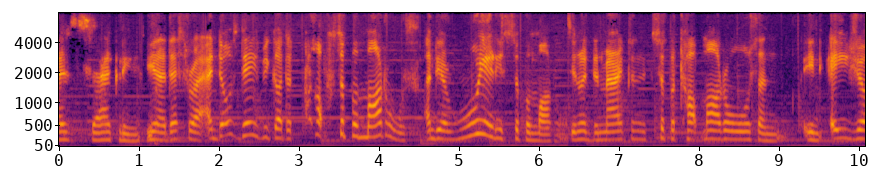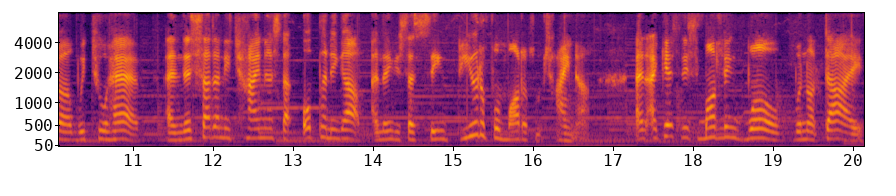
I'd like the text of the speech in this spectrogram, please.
Exactly. Yeah, that's right. And those days we got the top supermodels, and they're really supermodels. You know, the American super top models, and in Asia we too have. And then suddenly China start opening up, and then you start seeing beautiful models from China. And I guess this modeling world will not die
